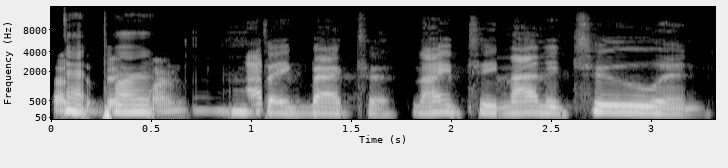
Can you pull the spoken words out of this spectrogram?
That's that a big part. one. Mm-hmm. I think back to 1992 and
